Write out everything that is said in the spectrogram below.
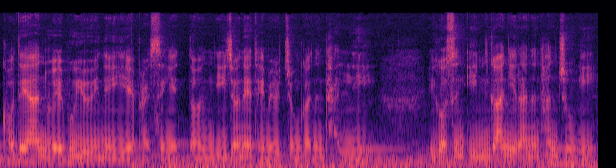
거대한 외부 요인에 의해 발생했던 이전의 대멸종과는 달리 이것은 인간이라는 한 종이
